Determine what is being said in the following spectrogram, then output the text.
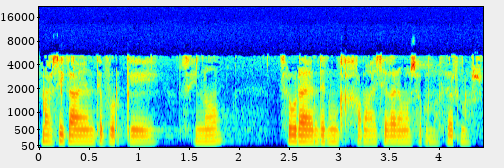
Básicamente porque si no, seguramente nunca jamás llegaremos a conocernos.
